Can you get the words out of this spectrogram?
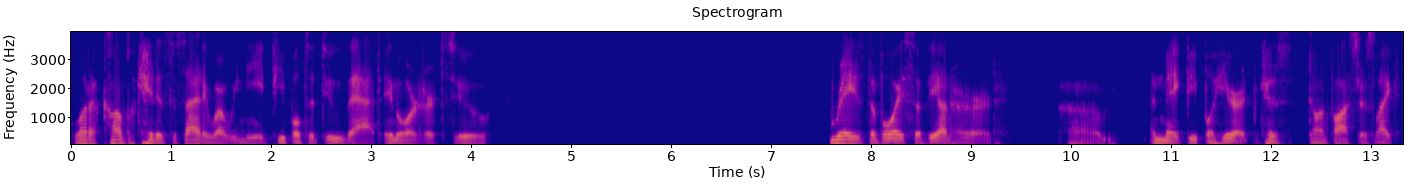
what a complicated society where we need people to do that in order to raise the voice of the unheard um, and make people hear it. Because Dawn Foster's like,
